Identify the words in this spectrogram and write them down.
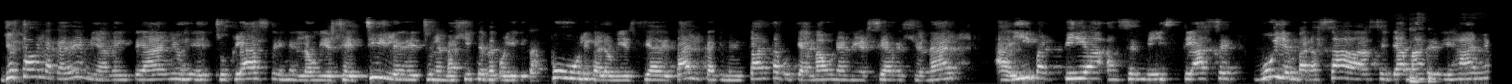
Yo he estado en la academia 20 años, he hecho clases en la Universidad de Chile, he hecho en el Magíster de Políticas Públicas, la Universidad de Talca, que me encanta porque además es una universidad regional. Ahí partía a hacer mis clases muy embarazada hace ya más de 10 años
